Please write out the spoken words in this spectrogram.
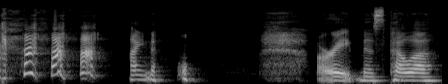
I know. All right, Miss Pella.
